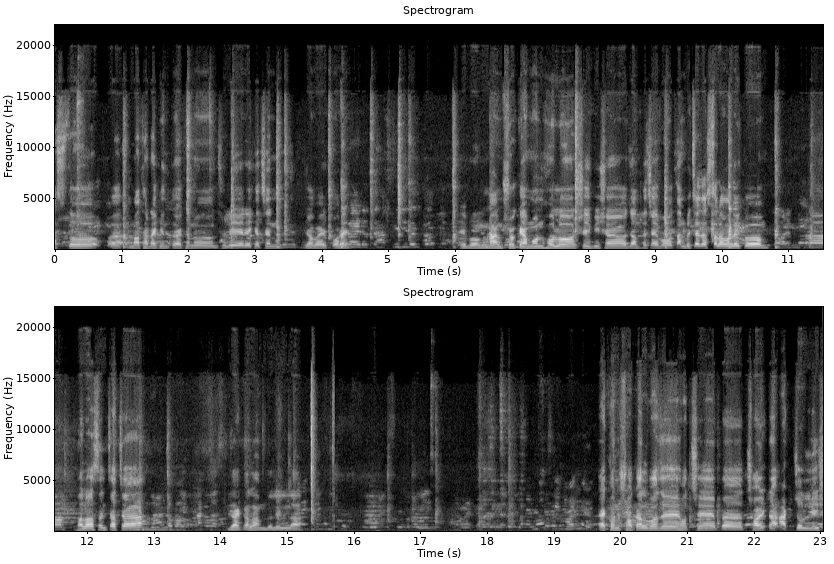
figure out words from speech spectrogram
আস্ত মাথাটা কিন্তু এখনও ঝুলিয়ে রেখেছেন জবাইয়ের পরে। এবং মাংস কেমন হলো সেই বিষয়ে জানতে চাইব। তানবির চাচা, আসসালামু আলাইকুম। ভালো আছেন চাচা? যাক, আলহামদুলিল্লাহ। এখন সকাল বাজে হচ্ছে ছয়টা আটচল্লিশ।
